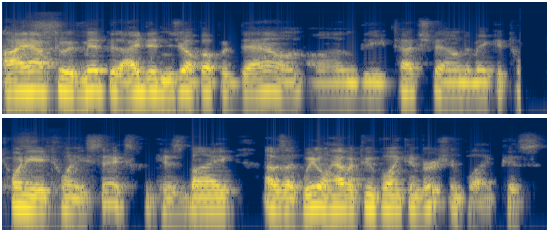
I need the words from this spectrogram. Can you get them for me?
I have to admit that I didn't jump up and down on the touchdown to make it 28 26 because my, I was like, we don't have a two point conversion play because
